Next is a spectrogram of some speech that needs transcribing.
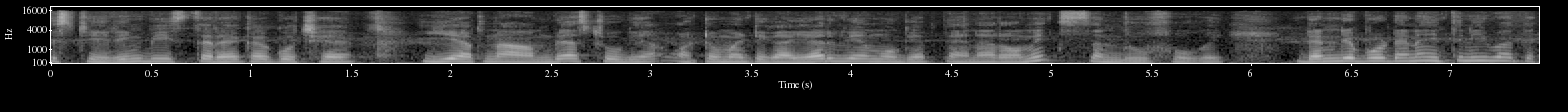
स्टेयरिंग भी इस तरह का कुछ है। ये अपना आमरेस्ट हो गया ऑटोमेटिक आई हो गया पैनारोमिक सनरूफ हो गई। डन रिपोर्ट है ना, इतनी बात है।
